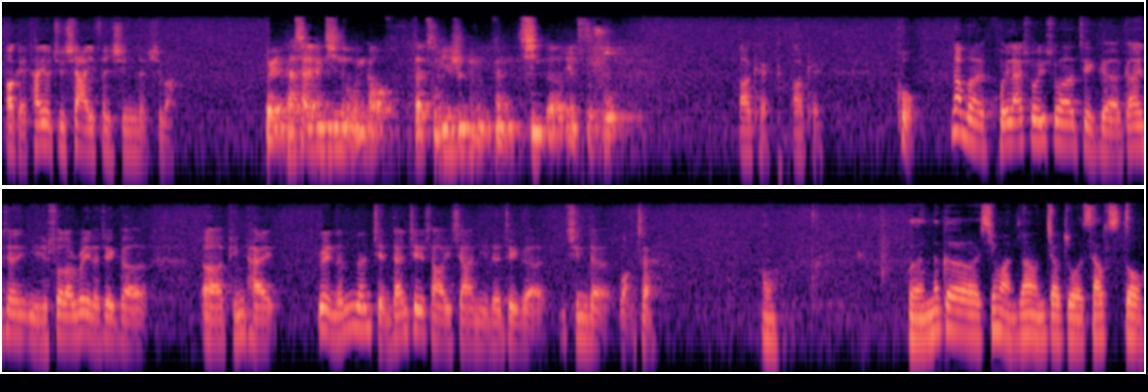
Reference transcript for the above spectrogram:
OK，他又去下一份新的是吧？对他下一份新的文稿，再重新生成一份新的电子书。OK，OK，Cool。那么回来说一说这个，刚才已经说到瑞的这个呃平台，瑞能不能简单介绍一下你的这个新的网站？哦，我那个新网站叫做 Self Store。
